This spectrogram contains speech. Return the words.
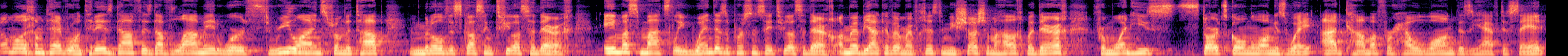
Shalom Aleichem to everyone. Today's daf is daf Lamed. We're three lines from the top in the middle of discussing Tfilas Haderech. Amos Matzli. When does a person say Tfilas Haderech? Am Reb Yaakov Am Rav Chisda Mishash Mahalach Baderech. From when he starts going along his way. Ad Kama. For how long does he have to say it?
